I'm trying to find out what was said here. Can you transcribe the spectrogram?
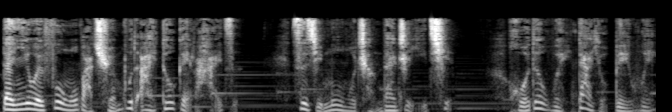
但因为父母把全部的爱都给了孩子，自己默默承担这一切。活得伟大又卑微，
